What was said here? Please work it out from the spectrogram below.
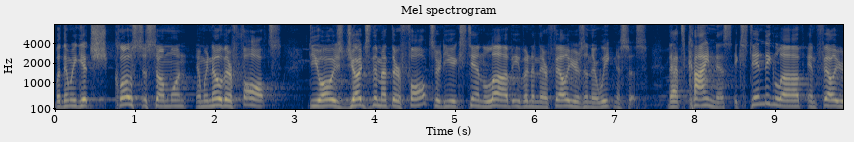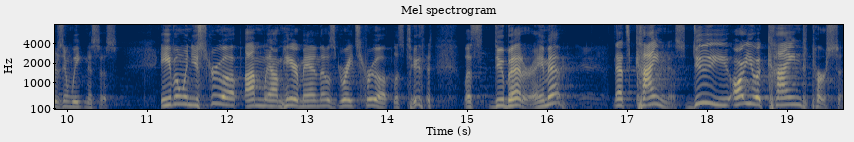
but then we get sh- close to someone and we know their faults. Do you always judge them at their faults or do you extend love even in their failures and their weaknesses? That's kindness, extending love in failures and weaknesses. Even when you screw up, I'm, I'm here, man. That was a great screw up. Let's do this. Let's do better. Amen. That's kindness. Do you are you a kind person?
